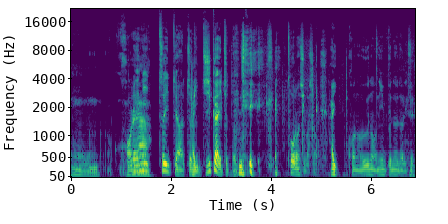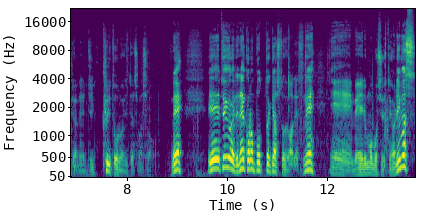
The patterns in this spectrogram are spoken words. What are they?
うんこれについてはちょっと次回ちょっと 討論しましょう。はい。このウノ妊婦ヌードについてはねじっくり討論いたしましょうね。えーというわけでねこのポッドキャストはですね、えーメールも募集しております。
